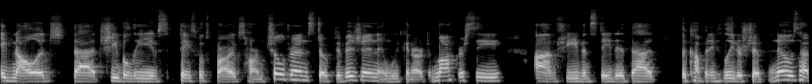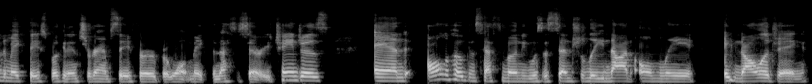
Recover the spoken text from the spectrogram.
acknowledged that she believes Facebook's products harm children, stoke division, and weaken our democracy. Um, she even stated that the company's leadership knows how to make Facebook and Instagram safer, but won't make the necessary changes. And all of Haugen's testimony was essentially not only acknowledging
